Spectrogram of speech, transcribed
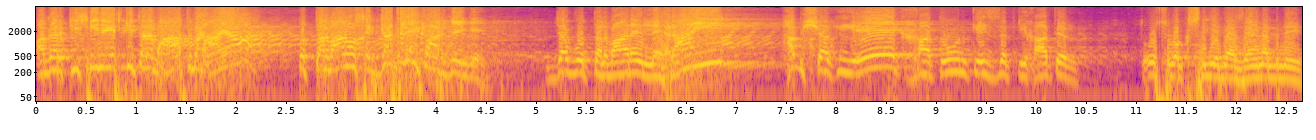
اگر کسی نے اس کی طرف ہاتھ بڑھایا، تو تلواروں سے گدلے کاٹ دیں گے۔ جب وہ تلواریں لہرائیں، حبشہ کی ایک خاتون کی عزت کی خاطر، تو اس وقت سیدہ زینب نے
